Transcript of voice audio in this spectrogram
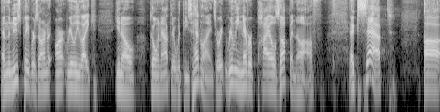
and the newspapers aren't, aren't really like, you know, going out there with these headlines, or it really never piles up enough, except uh,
